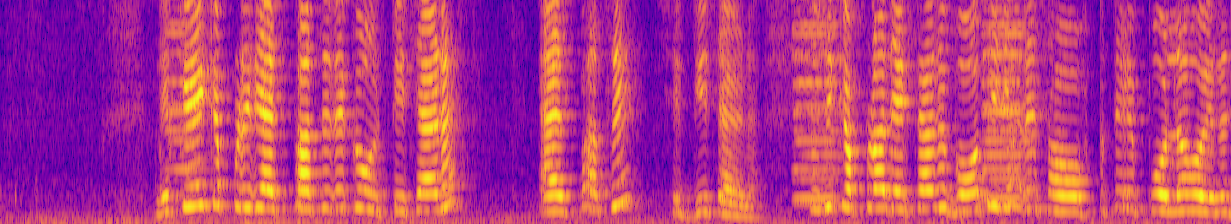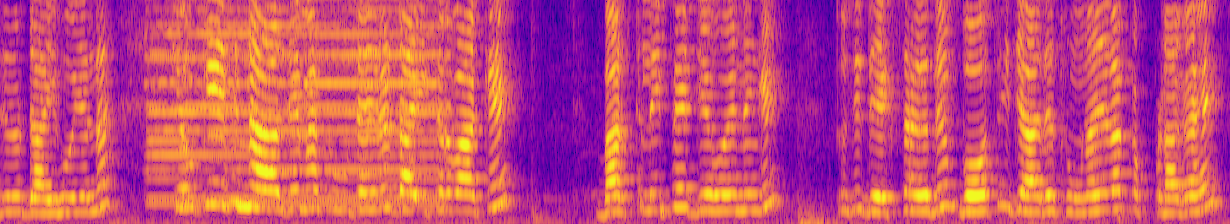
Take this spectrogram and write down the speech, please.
ਦੇਖੋ ਇਹ ਕੱਪੜੇ ਦੇ ਇਸ ਪਾਸੇ ਦੇਖੋ ਉਲਟੀ ਸਾਈਡ ਹੈ, ਇਸ ਪਾਸੇ ਸਿੱਧੀ ਸਾਈਡ ਹੈ। ਤੁਸੀਂ ਕੱਪੜਾ ਦੇਖ ਸਕਦੇ ਹੋ, ਬਹੁਤ ਹੀ ਜ਼ਿਆਦਾ ਸੌਫਟ ਤੇ ਪੋਲਾ ਹੋ ਜਾਂਦਾ ਜਦੋਂ ਡਾਈ ਹੋ ਜਾਂਦਾ। ਕਿਉਂਕਿ ਇਹਦੇ ਨਾਲ ਦੇ ਮੈਂ ਸੂਟ ਹੈ ਜਿਹੜਾ ਡਾਈ ਕਰਵਾ ਕੇ ਵਰਕ ਲਈ ਭੇਜੇ ਹੋਏ ਨੇਗੇ। ਤੁਸੀਂ ਦੇਖ ਸਕਦੇ ਹੋ, ਬਹੁਤ ਹੀ ਜ਼ਿਆਦਾ ਸੋਹਣਾ ਜਿਹੜਾ ਕੱਪੜਾ ਗਾ ਇਹ।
